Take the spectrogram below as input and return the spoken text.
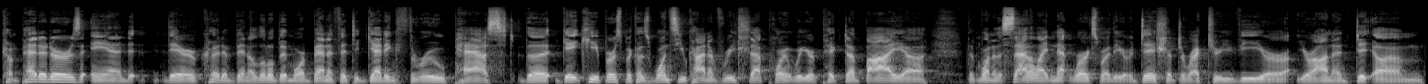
competitors and there could have been a little bit more benefit to getting through past the gatekeepers because once you kind of reach that point where you're picked up by uh, the, one of the satellite networks, whether you're a dish, a DirecTV, or you're on a, di- um,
